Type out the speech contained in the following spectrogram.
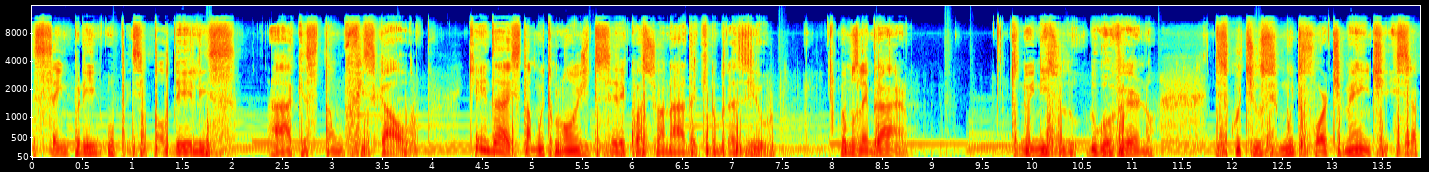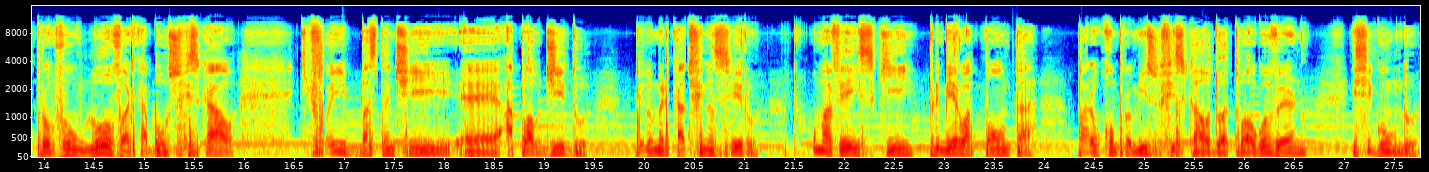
Sempre o principal deles, a questão fiscal que ainda está muito longe de ser equacionada aqui no Brasil. Vamos lembrar que no início do, do governo discutiu-se muito fortemente e se aprovou um novo arcabouço fiscal que foi bastante é, aplaudido pelo mercado financeiro, uma vez que, primeiro, aponta para o compromisso fiscal do atual governo e, segundo,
